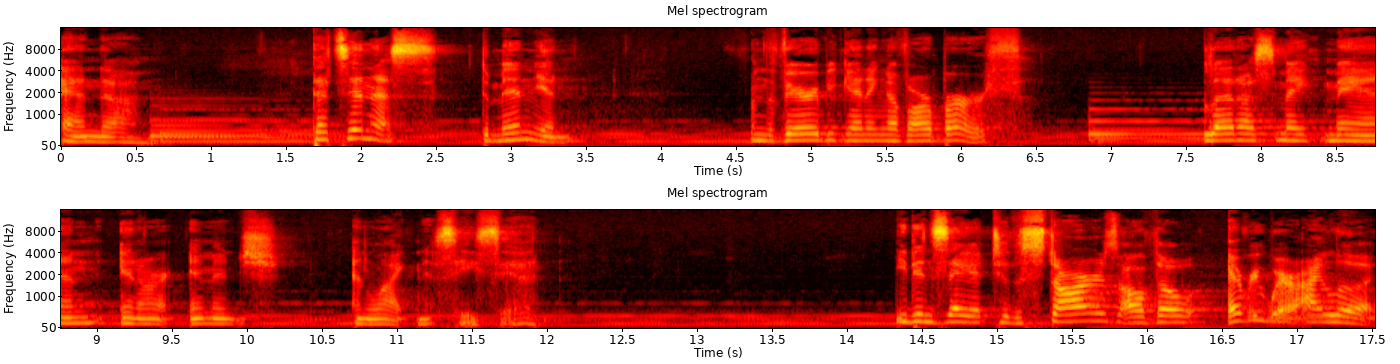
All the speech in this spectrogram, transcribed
And uh, that's in us, dominion, from the very beginning of our birth. Let us make man in our image and likeness, he said. He didn't say it to the stars, although everywhere I look,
